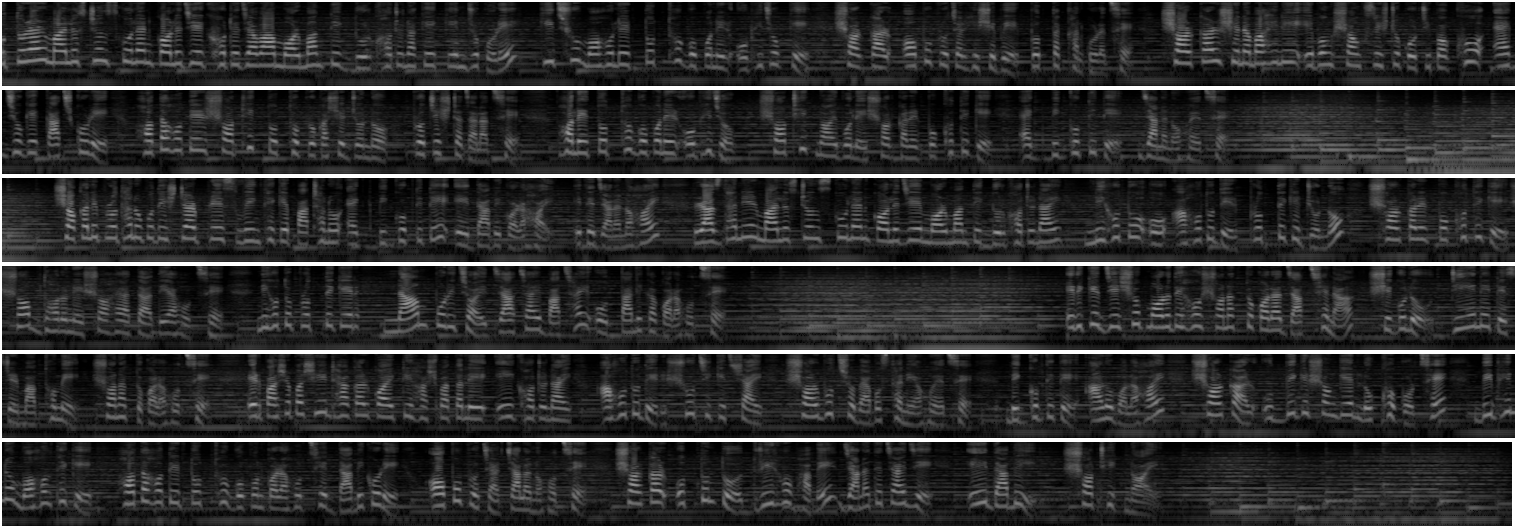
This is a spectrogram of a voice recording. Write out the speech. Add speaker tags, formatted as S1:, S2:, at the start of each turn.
S1: উত্তরার milestone school and কলেজে ঘটে যাওয়া মর্মান্তিক দুর্ঘটনাকে কেন্দ্র করে কিছু মহলের তথ্য গোপনের অভিযোগকে সরকার অপপ্রচার হিসেবে প্রত্যাখ্যান করেছে। সরকার, সেনাবাহিনী এবং সংশ্লিষ্ট কর্তৃপক্ষ একযোগে কাজ করে হতাহতের সঠিক তথ্য প্রকাশের জন্য প্রচেষ্টা চালাচ্ছে। ফলে তথ্য গোপনের অভিযোগ সঠিক নয় বলে সরকারের পক্ষ থেকে এক বিজ্ঞপ্তিতে জানানো হয়েছে। সকালে প্রধান উপদেষ্টার প্রেস উইং থেকে পাঠানো এক বিজ্ঞপ্তিতে এ দাবি করা হয়। এতে জানানো হয়, রাজধানীর মাইলস্টোন স্কুল অ্যান্ড কলেজে মর্মান্তিক দুর্ঘটনায় নিহত ও আহতদের প্রত্যেকের জন্য সরকারের পক্ষ থেকে সব ধরনের সহায়তা দেয়া হচ্ছে। নিহত প্রত্যেকের নাম, পরিচয় যাচাই বাছাই ও তালিকা করা হচ্ছে। এদিকে যেসব মরদেহ শনাক্ত করা যাচ্ছে না, সেগুলো ডিএনএ টেস্টের মাধ্যমে শনাক্ত করা হচ্ছে। এর পাশাপাশি ঢাকার কয়েকটি হাসপাতালে এই ঘটনায় আহতদের সুচিকিৎসায় সর্বোচ্চ ব্যবস্থা নেওয়া হয়েছে। বিজ্ঞপ্তিতে আরও বলা হয়, সরকার উদ্বেগের সঙ্গে লক্ষ্য করছে, বিভিন্ন মহল থেকে হতাহতের তথ্য গোপন করা হচ্ছে দাবি করে অপপ্রচার চালানো হচ্ছে। সরকার অত্যন্ত দৃঢ়ভাবে জানাতে চায় যে এই দাবি সঠিক নয়।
